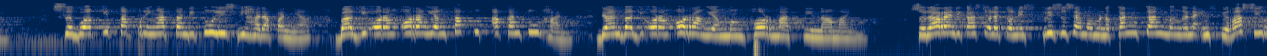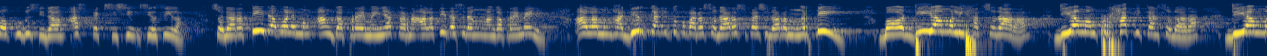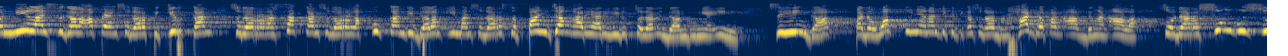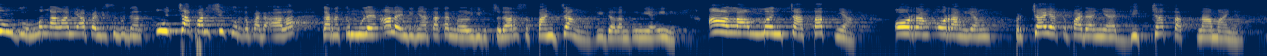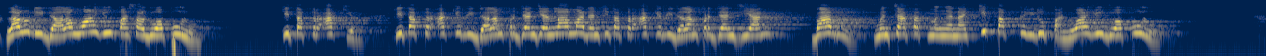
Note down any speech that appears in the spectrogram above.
Sebuah kitab peringatan ditulis di hadapannya bagi orang-orang yang takut akan Tuhan dan bagi orang-orang yang menghormati namanya. Saudara yang dikasih oleh Tuhan Yesus Kristus, saya mau menekankan mengenai inspirasi Roh Kudus di dalam aspek silsilah. Saudara tidak boleh menganggap remehnya karena Allah tidak sedang menganggap remehnya. Allah menghadirkan itu kepada saudara supaya saudara mengerti bahwa Dia melihat saudara, Dia memperhatikan saudara, Dia menilai segala apa yang saudara pikirkan, saudara rasakan, saudara lakukan di dalam iman saudara sepanjang hari-hari hidup saudara di dalam dunia ini. Sehingga pada waktunya nanti ketika saudara berhadapan dengan Allah, saudara sungguh-sungguh mengalami apa yang disebut dengan ucapan syukur kepada Allah karena kemuliaan Allah yang dinyatakan melalui hidup saudara sepanjang di dalam dunia ini. Allah mencatatnya. Orang-orang yang percaya kepadanya dicatat namanya. Lalu di dalam Wahyu pasal 20, kitab terakhir, kitab terakhir di dalam perjanjian lama dan kitab terakhir di dalam perjanjian baru mencatat mengenai kitab kehidupan Wahyu 20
